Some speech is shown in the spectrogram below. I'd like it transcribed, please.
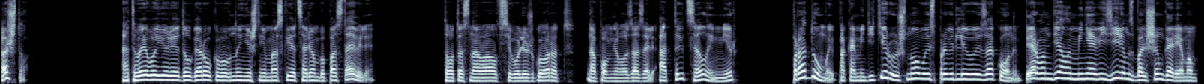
А что?» «А твоего Юрия Долгорукова в нынешней Москве царем бы поставили?» «Тот основал всего лишь город», — напомнила Зазель, — «а ты целый мир. Продумай, пока медитируешь новые справедливые законы. Первым делом меня визирем с большим гаремом.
